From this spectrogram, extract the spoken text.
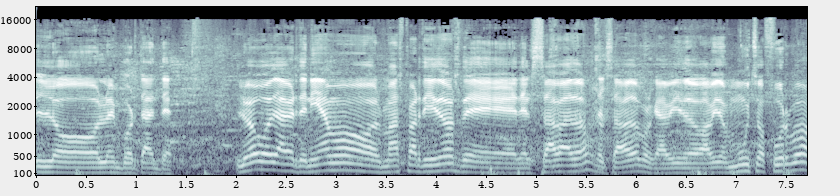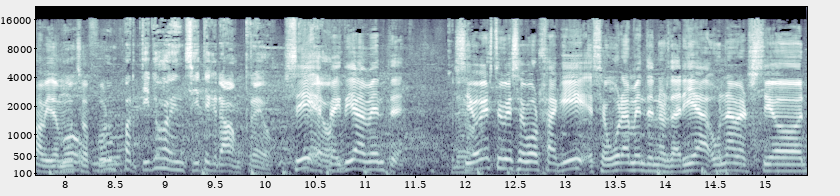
lo, lo importante. Luego, a ver, teníamos más partidos de- del sábado, del sábado, porque ha habido, ha habido mucho furbo, ha habido Hubo- mucho hubo un furbo. partido en City Ground, creo. Sí, Creo. efectivamente. Creo. Si hoy estuviese Borja aquí, seguramente nos daría una versión,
